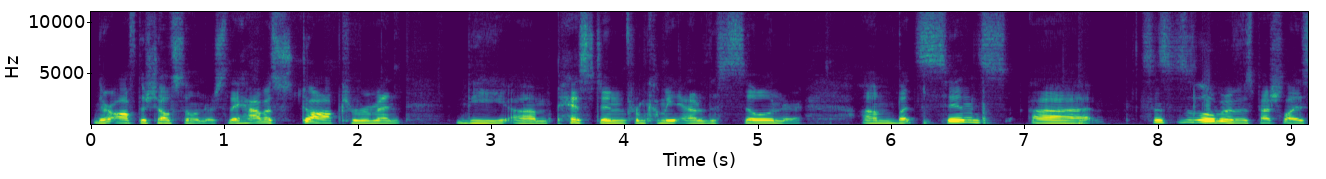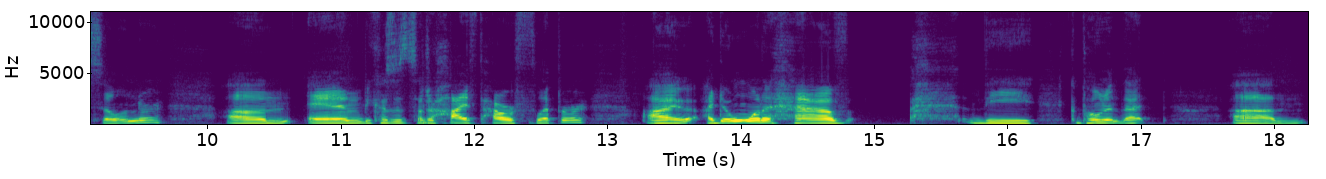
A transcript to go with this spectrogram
they're off the shelf cylinders. So they have a stop to prevent the um, piston from coming out of the cylinder. Um, but since, uh, since this is a little bit of a specialized cylinder, um, and because it's such a high power flipper, I, I don't want to have the component that um,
